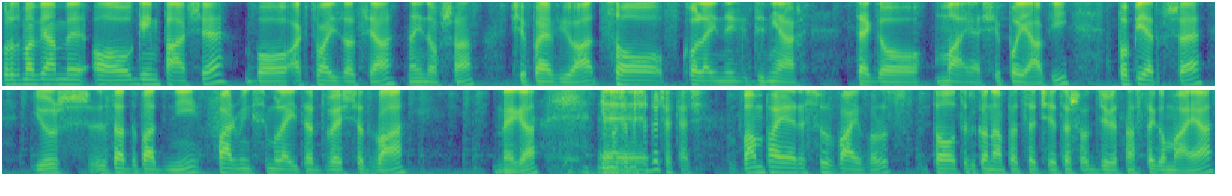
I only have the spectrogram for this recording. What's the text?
porozmawiamy o Game Passie, bo aktualizacja najnowsza się pojawiła, co w kolejnych dniach tego maja się pojawi. Po pierwsze, już za dwa dni Farming Simulator 22, mega. Nie możemy E, się doczekać. Vampire Survivors to tylko na PC też od 19 maja.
